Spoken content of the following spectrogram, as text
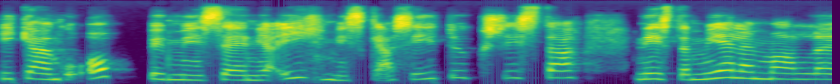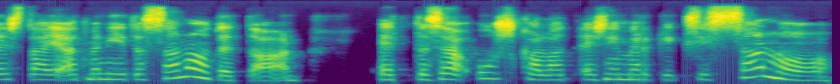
ikään kuin oppimisen ja ihmiskäsityksistä, niistä mielenmalleista ja että me niitä sanotetaan, että sä uskallat esimerkiksi sanoa,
